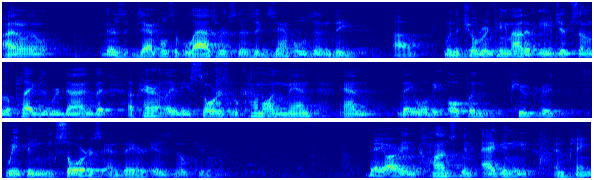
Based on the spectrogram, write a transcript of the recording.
I don't know there's examples of Lazarus. There's examples in the um, when the children came out of Egypt, some of the plagues that were done. But apparently, these sores will come on men, and they will be open, putrid, weeping sores, and there is no cure. They are in constant agony and pain.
